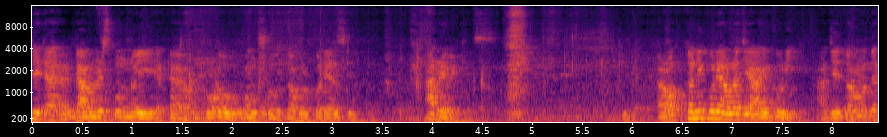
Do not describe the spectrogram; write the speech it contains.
যেটা গার্মেন্টস পণ্যই একটা বড় অংশ দখল করে আছে আর রেমিটেন্স রপ্তানি করে আমরা যে আয় করি আর যেহেতু আমাদের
